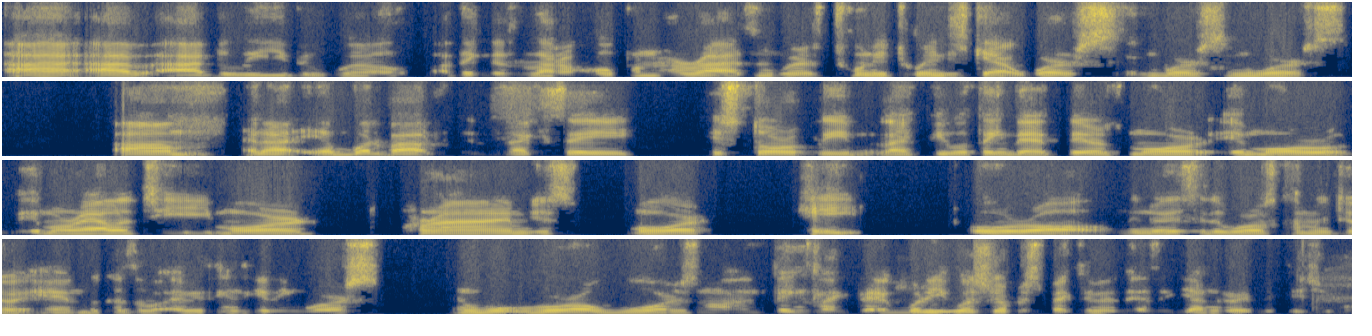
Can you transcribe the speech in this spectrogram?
I, I I believe it will. I think there's a lot of hope on the horizon, whereas 2020 just got worse and worse and worse. Um, and I and what about like say historically, like people think that there's more immoral immorality, more crime, just more hate overall. You know, they say the world's coming to an end because of everything's getting worse and world wars and, all, and things like that. What you, what's your perspective as, as a younger individual?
